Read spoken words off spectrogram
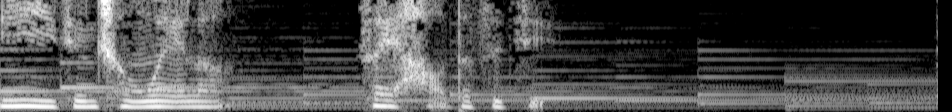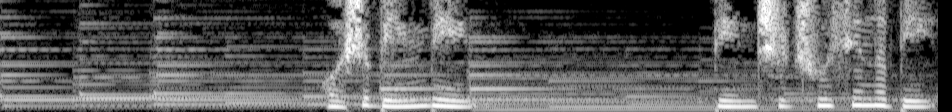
你已经成为了最好的自己。我是饼饼，秉持初心的饼。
